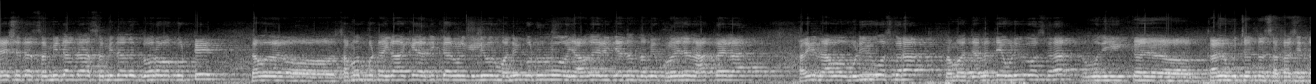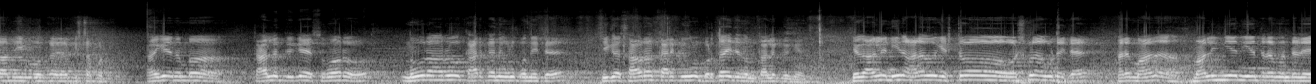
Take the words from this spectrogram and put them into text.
ದೇಶದ ಸಂವಿಧಾನ ಸಂವಿಧಾನಕ್ಕೆ ಗೌರವ ಕೊಟ್ಟು ನಾವು, ಸಂಬಂಧಪಟ್ಟ ಇಲಾಖೆ ಅಧಿಕಾರಿಗಳಿಗೆ ಇಲ್ಲಿವರು ಮನವಿ ಕೊಟ್ಟರು ಯಾವುದೇ ರೀತಿಯಾದ ನಮಗೆ ಪ್ರಯೋಜನ ಆಗ್ತಾ ಇಲ್ಲ. ಅದಕ್ಕೆ ನಾವು ಉಳಿವಿಗೋಸ್ಕರ, ನಮ್ಮ ಜನತೆ ಉಳಿವಿಗೋಸ್ಕರ ನಮ್ಮ ಈ ಕಾಲು ಕಾಲುವೆ ಮುಚ್ಚೋಂಥ ಸತಾಸಿದ್ಧ ಅಂತ ಇಷ್ಟಪಡ್ತೀನಿ ಹಾಗೆ ನಮ್ಮ ತಾಲೂಕಿಗೆ ಸುಮಾರು ನೂರಾರು ಕಾರ್ಖಾನೆಗಳು ಬಂದಿದೆ. ಈಗ ಸಾವಿರಾರು ಕಾರ್ಖಾನೆಗಳು ಬರ್ತಾ ಇದೆ ನಮ್ಮ ತಾಲೂಕಿಗೆ. ಈಗಾಗಲೇ ನೀರು ಹಾಳಾಗೋಗಿ ಎಷ್ಟೋ ವರ್ಷಗಳಾಗ್ಬಿಟ್ಟೈತೆ. ಆದರೆ ಮಾ ಮಾಲಿನ್ಯ ನಿಯಂತ್ರಣ ಮಂಡಳಿ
